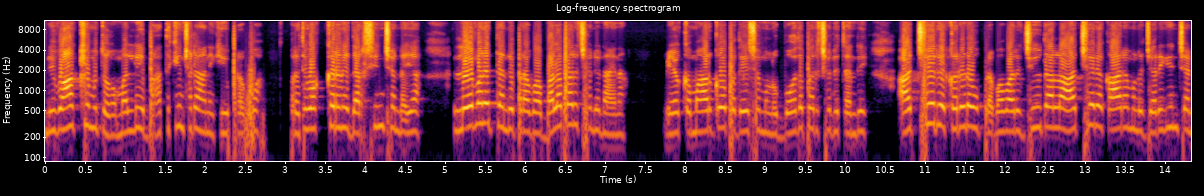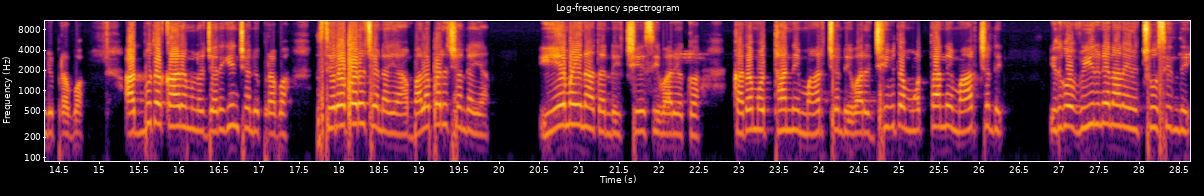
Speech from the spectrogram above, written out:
నీ వాక్యముతో మళ్ళీ బ్రతికించడానికి ప్రభు. ప్రతి ఒక్కరిని దర్శించండి అయ్యా. లేవనెత్తండి ప్రభా. బలపరచండి నాయన. మీ యొక్క మార్గోపదేశములు బోధపరచండి తండ్రి. ఆశ్చర్యకరుడవు ప్రభ. వారి జీవితాల్లో ఆశ్చర్య కార్యములు జరిగించండి ప్రభ. అద్భుత కార్యములు జరిగించండి ప్రభ. స్థిరపరచండి అయ్యా బలపరచండి అయ్యా. ఏమైనా తండ్రి చేసి వారి యొక్క కథ మొత్తాన్ని మార్చండి వారి జీవితం మొత్తాన్ని మార్చండి. ఇదిగో వీరినేనా నేను చూసింది.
